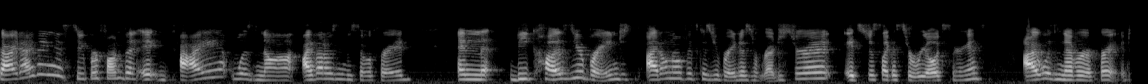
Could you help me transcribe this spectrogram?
skydiving is super fun, but it I was not. I thought I was gonna be so afraid, and because your brain just I don't know if it's because your brain doesn't register it. It's just like a surreal experience. I was never afraid.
